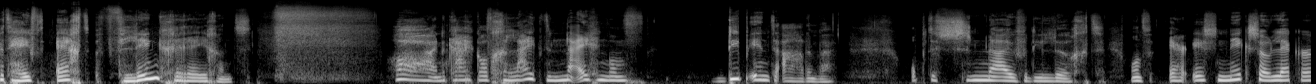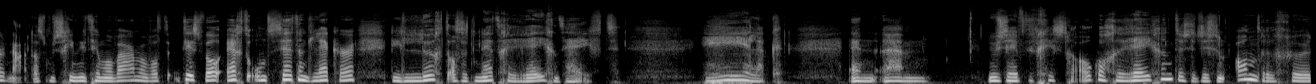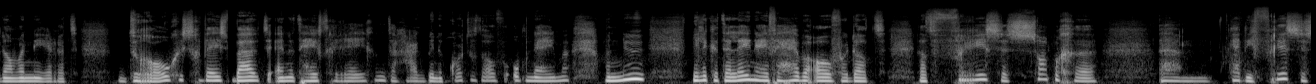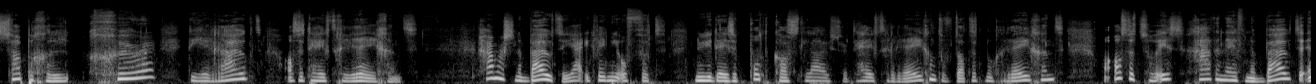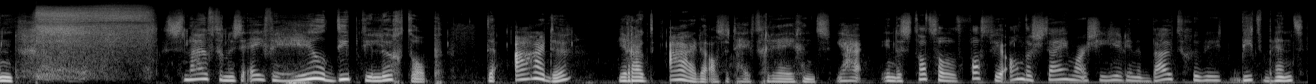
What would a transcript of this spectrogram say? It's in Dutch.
Het heeft echt flink geregend. Oh, en dan krijg ik altijd gelijk de neiging om diep in te ademen. Op te snuiven die lucht. Want er is niks zo lekker. Nou, dat is misschien niet helemaal waar, maar wat, het is wel echt ontzettend lekker. Die lucht als het net geregend heeft. Heerlijk. En ehm, nu heeft het gisteren ook al geregend, dus het is een andere geur dan wanneer het droog is geweest buiten en het heeft geregend. Daar ga ik binnenkort wat over opnemen. Maar nu wil ik het alleen even hebben over dat, dat frisse, sappige, ehm, ja, die frisse, sappige geur die ruikt als het heeft geregend. Ga maar eens naar buiten. Ja, ik weet niet of het, nu je deze podcast luistert, heeft geregend of dat het nog regent. Maar als het zo is, ga dan even naar buiten en snuif dan eens even heel diep die lucht op. De aarde, je ruikt aarde als het heeft geregend. Ja, in de stad zal het vast weer anders zijn, maar als je hier in het buitengebied bent,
